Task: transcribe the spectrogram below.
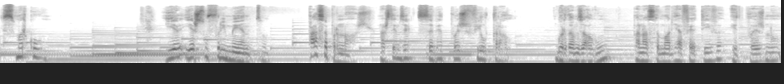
Isso marcou-me. E este sofrimento passa para nós. Nós temos é que saber depois filtrá-lo. Guardamos algum para a nossa memória afetiva e depois não,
